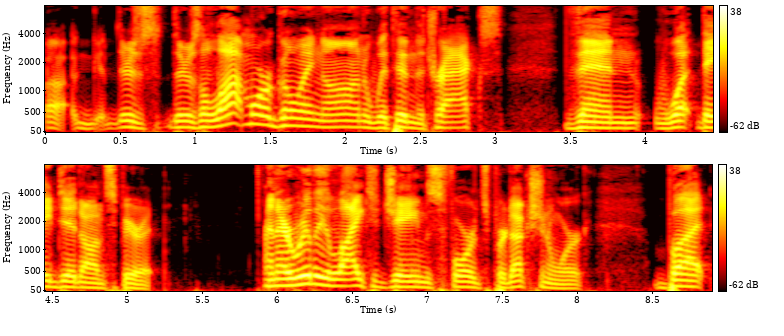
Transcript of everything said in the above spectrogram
Uh, there's there's a lot more going on within the tracks than what they did on Spirit, and I really liked James Ford's production work. But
